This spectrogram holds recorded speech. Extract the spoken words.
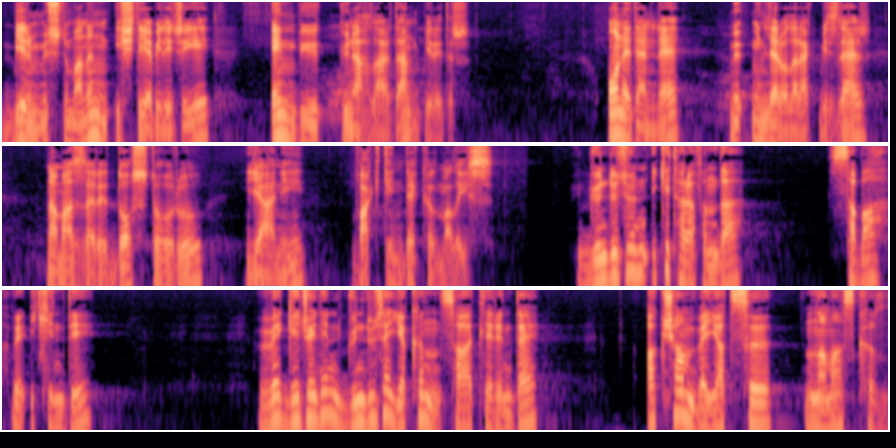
bir Müslümanın işleyebileceği en büyük günahlardan biridir. O nedenle müminler olarak bizler namazları dosdoğru yani vaktinde kılmalıyız. Gündüzün iki tarafında sabah ve ikindi ve gecenin gündüze yakın saatlerinde akşam ve yatsı namaz kıl.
